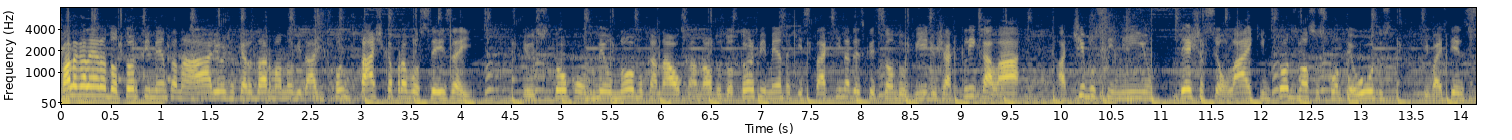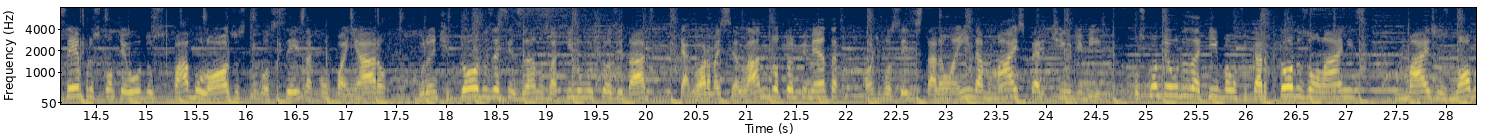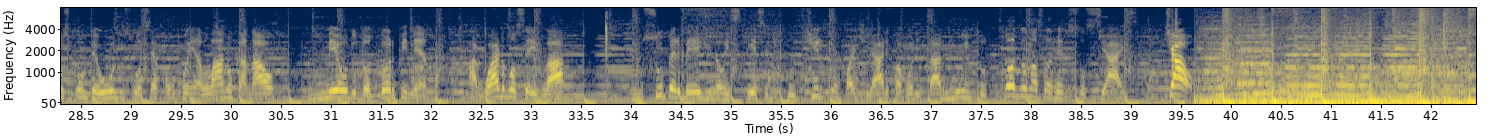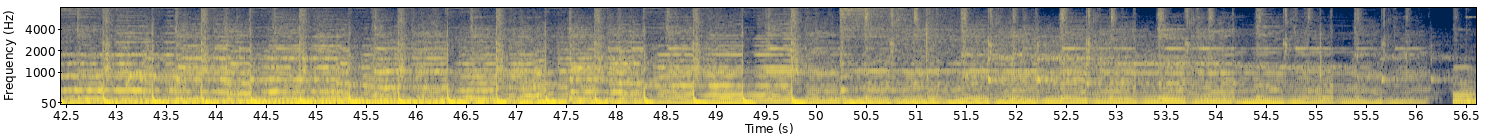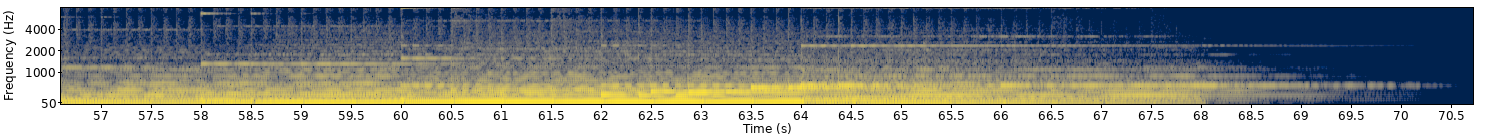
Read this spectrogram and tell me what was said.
Fala galera, Doutor Pimenta na área e hoje eu quero dar uma novidade fantástica para vocês aí. Eu estou com o meu novo canal, o canal do Doutor Pimenta, que está aqui na descrição do vídeo. Já clica lá, ativa o sininho, deixa seu like em todos os nossos conteúdos, que vai ter sempre os conteúdos fabulosos que vocês acompanharam durante todos esses anos aqui no Luxuosidades, que agora vai ser lá no Doutor Pimenta, onde vocês estarão ainda mais pertinho de mim. Os conteúdos aqui vão ficar todos online, mas os novos conteúdos você acompanha lá no canal meu do Doutor Pimenta. Aguardo vocês lá. Um super beijo e não esqueça de curtir, compartilhar e favoritar muito todas as nossas redes sociais. Tchau!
